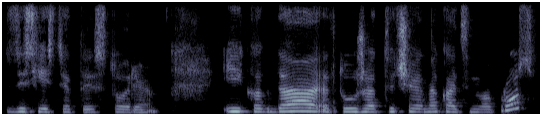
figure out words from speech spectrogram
здесь есть эта история. И когда это уже отвечая на Катин вопрос,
